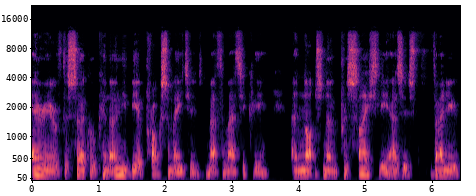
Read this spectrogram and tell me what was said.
area of the circle can only be approximated mathematically and not known precisely as its value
